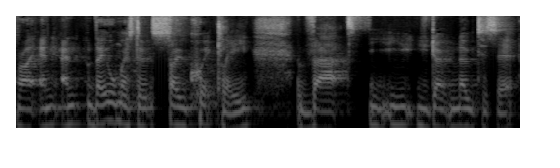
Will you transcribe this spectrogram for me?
right and and they almost do it so quickly that you, you don't notice it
